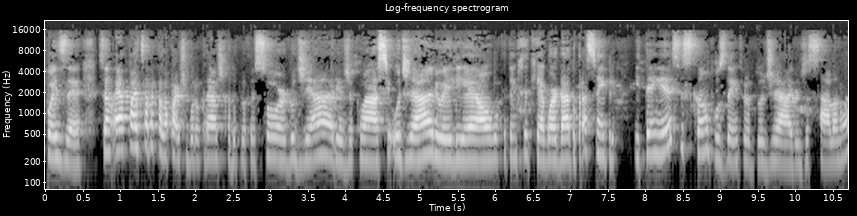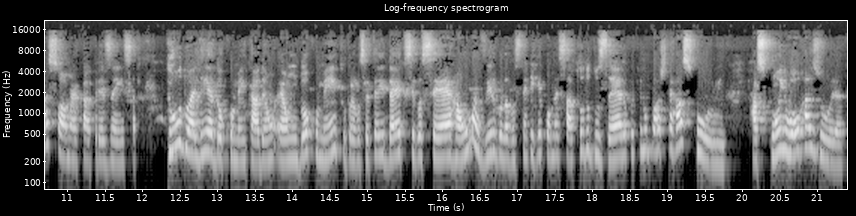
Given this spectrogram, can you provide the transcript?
Pois é. É a parte, sabe aquela parte burocrática do professor, do diário de classe? O diário, ele é algo que tem que ser que é guardado para sempre. E tem esses campos dentro do diário de sala, não é só marcar a presença. Tudo ali é documentado, é um, é um documento, para você ter ideia que se você erra uma vírgula, você tem que recomeçar tudo do zero, porque não pode ter rascunho, rascunho ou rasura,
